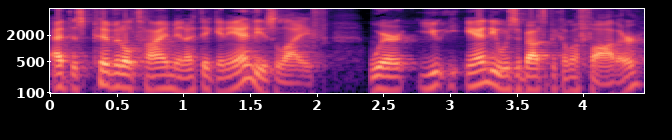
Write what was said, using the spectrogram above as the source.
at this pivotal time in I think in Andy's life, where you Andy was about to become a father,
